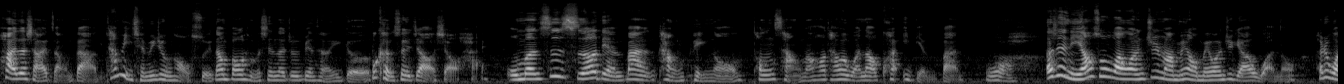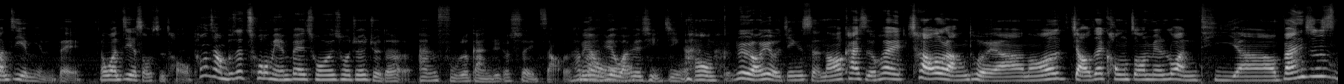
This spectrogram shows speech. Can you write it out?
后来这小孩长大，他们以前明明就很好睡，但不知道为什么现在就是变成一个不肯睡觉的小孩。我们是十二点半躺平哦，通常，然后他会玩到快一点半。哇！而且你要说玩玩具吗？没有，没玩具给他玩哦，他就玩自己的棉被，玩自己的手指头。通常不是搓棉被搓一搓就会觉得安抚的感觉就睡着了，他没有越玩越起劲啊，哦，越玩越有精神，然后开始会翘二郎腿啊，然后脚在空中那边乱踢啊，反正就是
